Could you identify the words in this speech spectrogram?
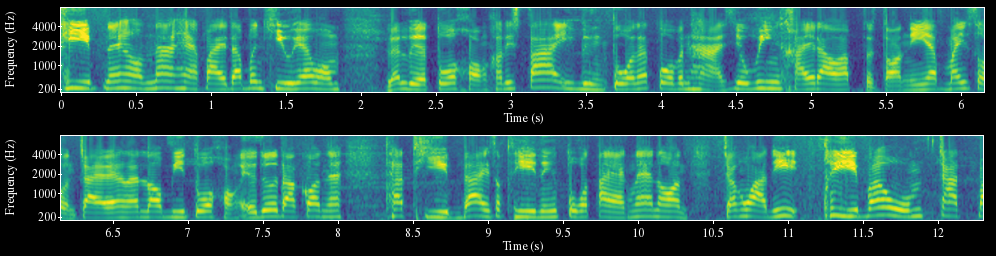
ทีบนะครับหน้าแหกไปดับเบิลคิวครับผมและเหลือตัวของคาริสตาอีกหนึ่งตัวนะตัวปัญหาที่จะวิ่งไคเราครับแต่ตอนนี้ครับไม่สนใจแล้วนะเรามีตัวของเอลเดอร์ดากอนนะถ้าทีบได้สักทีหนึ่งตัวแตกแน่นอน จังหวะนี้ทีบครับผมจัดไป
